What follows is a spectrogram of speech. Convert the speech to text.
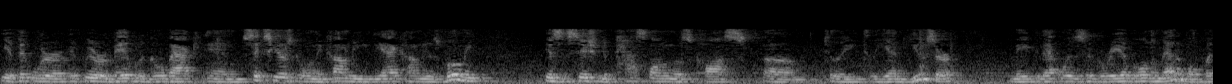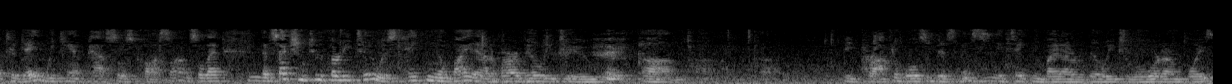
if it were if we were able to go back and six years ago when the economy the ag economy was booming, is the decision to pass along those costs um, to the to the end user, maybe that was agreeable and amenable, but today we can't pass those costs on. So that, that Section 232 is taking a bite out of our ability to um, be profitable as a business. It's taking a bite out of our ability to reward our employees.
